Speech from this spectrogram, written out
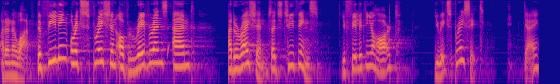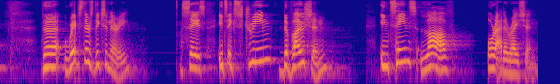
I don't know why. The feeling or expression of reverence and adoration. So it's two things. You feel it in your heart, you express it. Okay? The Webster's Dictionary says it's extreme devotion, intense love, or adoration.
